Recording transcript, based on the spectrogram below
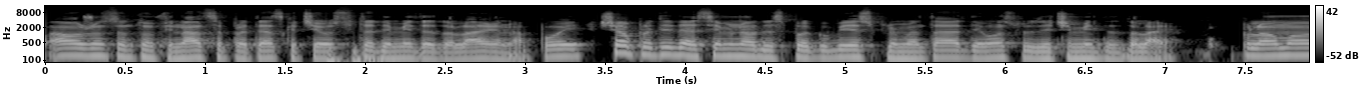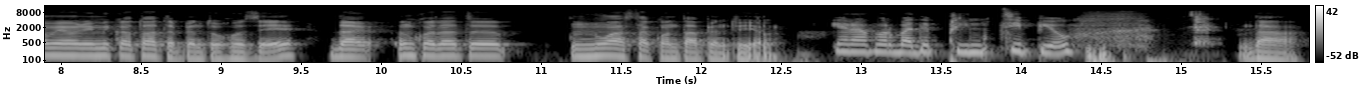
au ajuns într-un final să plătească cei 100.000 de dolari înapoi și au plătit de asemenea o despăgubire suplimentară de 11.000 de dolari. Până la urmă mi-au nimic toată pentru Jose, dar încă o dată nu asta conta pentru el. Era vorba de principiu. Da.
